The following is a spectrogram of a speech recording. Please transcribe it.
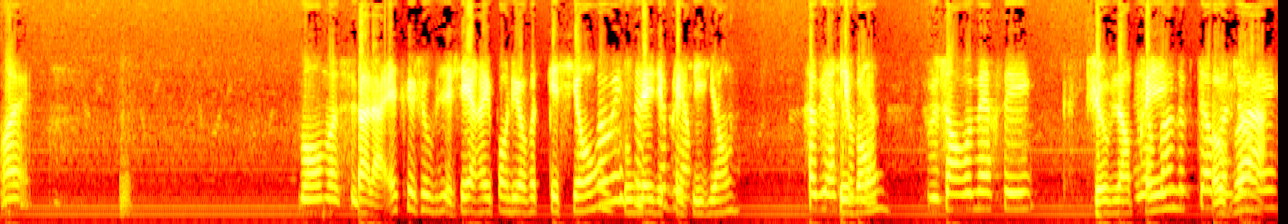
Ouais. Bon, bah, c'est Voilà. Est-ce que je vous j'ai répondu à votre question Oui, oui, Vous c'est voulez des très bien. précisions? Très bien, C'est très bien. bon? Je vous en remercie. Je vous en Et au prie. revoir, docteur, Au bonne revoir. journée.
